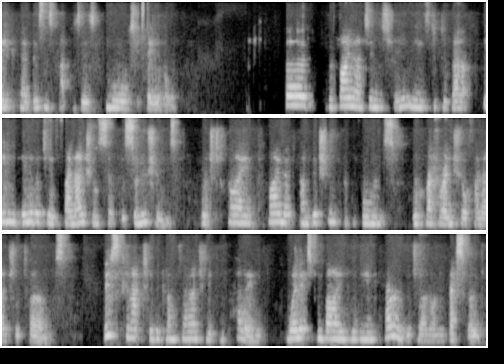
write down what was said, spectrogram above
make their business practices more sustainable. Third, the finance industry needs to develop in innovative financial solutions which tie climate ambition and performance with preferential financial terms. This can actually become financially compelling when it's combined with the inherent return on investment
